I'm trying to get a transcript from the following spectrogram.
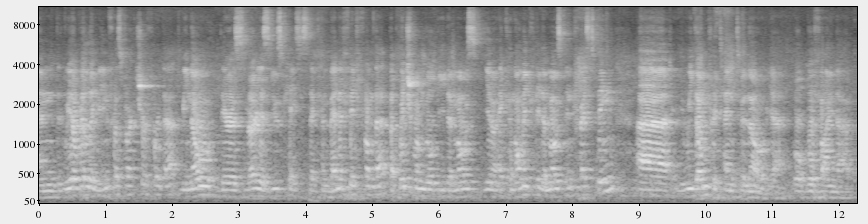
And we are building the infrastructure for that. We know there's various use cases that can benefit from that, but which one will be the most, you know, economically the most interesting, uh, we don't pretend to know. Yeah, we'll, we'll find out.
